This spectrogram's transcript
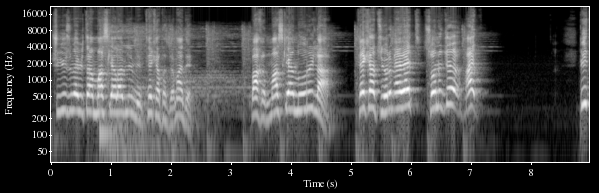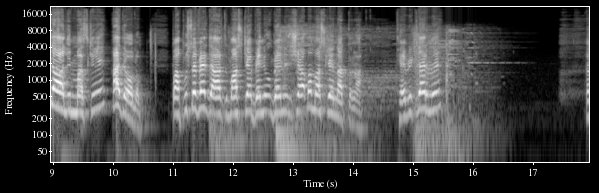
Şu yüzüme bir tane maske alabilir miyim? Tek atacağım hadi. Bakın maske nuruyla tek atıyorum. Evet. Sonucu hadi. Bir daha alayım maskeyi. Hadi oğlum. Bak bu sefer de artık maske beni beni şey yapma maskenin attığına. Tebrikler mi?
